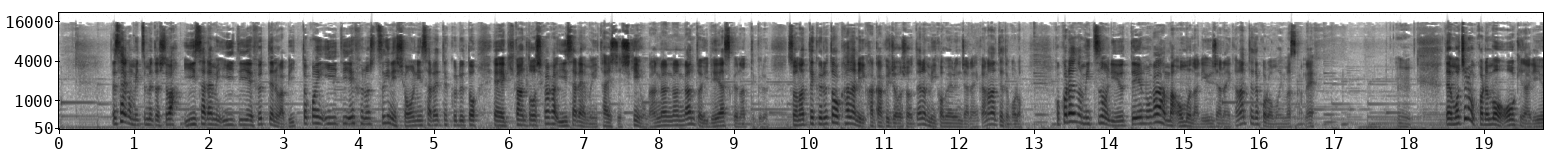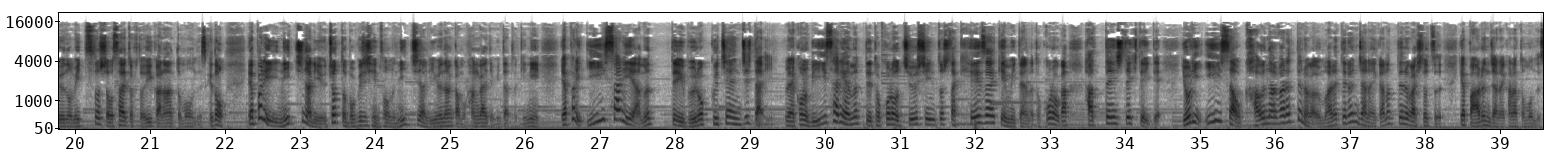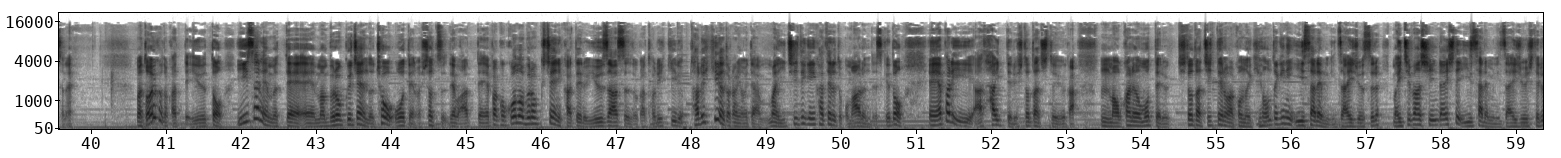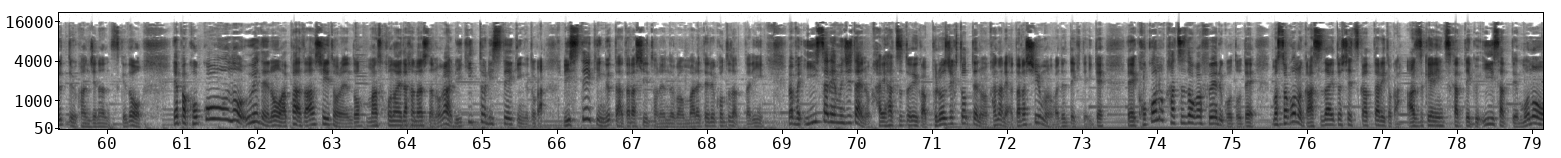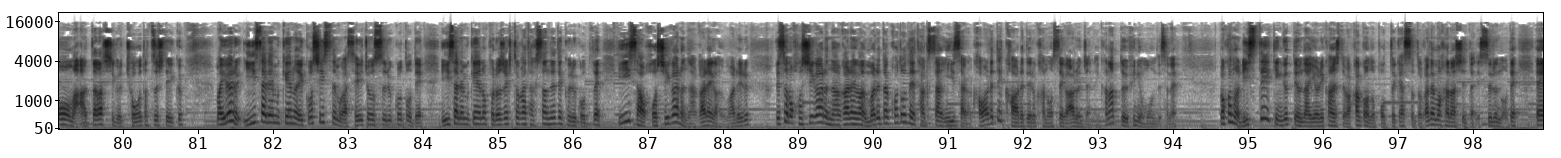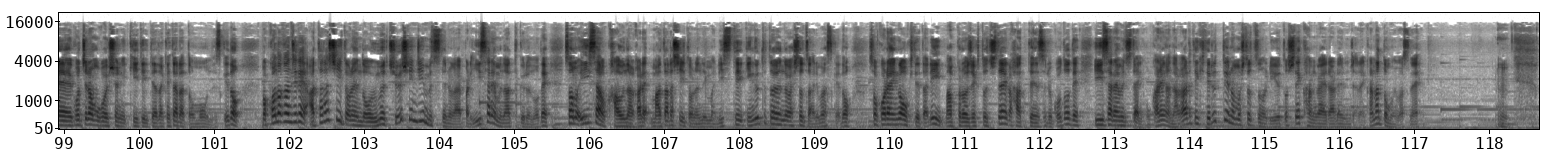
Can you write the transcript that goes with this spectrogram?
で、最後3つ目としては、イーサリアム ETF っていうのがビットコイン ETF の次に承認されてくると、えー、機関投資家がイーサリアムに対して資金をガンガンガンガンと入れやすくなってくる。そうなってくると、かなり価格上昇っていうのは見込めるんじゃないかなってところ。ここら辺の3つの理由っていうのが、まあ、主な理由じゃないかなってところ思いますかね。うん。で、もちろんこれも大きな理由の3つとして押さえておくといいかなと思うんですけど、やっぱりニッチな理由、ちょっと僕自身そのニッチな理由なんかも考えてみたときに、やっぱりイーサリアムっていうブロックチェーン自体、このビーサリアムっていうところを中心とした経済圏みたいなところが発展してきていて、よりイーサを買う流れっていうのが生まれてるんじゃないかなっていうのが一つ、やっぱあるんじゃないかなと思うんですよね。まあ、どういうことかっていうと、イーサリアムって、えー、まあ、ブロックチェーンの超大手の一つではあって、やっぱここのブロックチェーンに勝てるユーザー数とか取引量、取引量とかにおいては、まあ、一時的に勝てるとこもあるんですけど、えー、やっぱり入ってる人たちというか、うん、まあ、お金を持ってる人たちっていうのは、この基本的にイーサレムに在住する、まあ、一番信頼してイーサレムに在住してるっていう感じなんですけど、やっぱここの上での、やっぱ新しいトレンド、まあ、この間話したのが、リキッドリステーキングとか、リステーキングって新しいトレンドが生まれてることだったり、やっぱイーサレム自体の開発というか、プロジェクトっていうのはかなり新しいものが出てきていて、えー、ここの活動が増えることで、まあ、そこのガス代として使ったりとか、預けに使っていくイーサっていうものを、まあ、新しく調達していく。まあ、いわゆるイーサレム系のエコシステムが成長することで、イーサレム系のプロジェクトがたくさん出てくることで、イーサを欲しがる流れが生まれる。で、その欲しがる流れが生まれたことで、たくさんイーサが買われて買われてる可能性があるんじゃないかなというふうに思うんですね。まあ、このリステーキングっていう内容に関しては過去のポッドキャストとかでも話してたりするので、えー、こちらもご一緒に聞いていただけたらと思うんですけど、まあ、こんな感じで新しいトレンドを生む中心人物っていうのがやっぱりイーサレムになってくるので、そのイーサを買う流れ、まあ、新しいトレンド、今リステーキングってトレンドが一つありますけど、そこら辺が起きてたり、まあ、プロジェクト自体が発展することで、イーサレム自体にお金が流れてきてるっていうのも一つの理由として考えられるんじゃないかなと思いますね。うん。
